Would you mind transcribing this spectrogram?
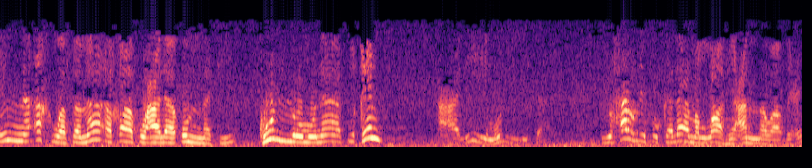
إن أخوف ما أخاف على أمتي كل منافق عليم اللسان. يحرف كلام الله عن مواضعه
